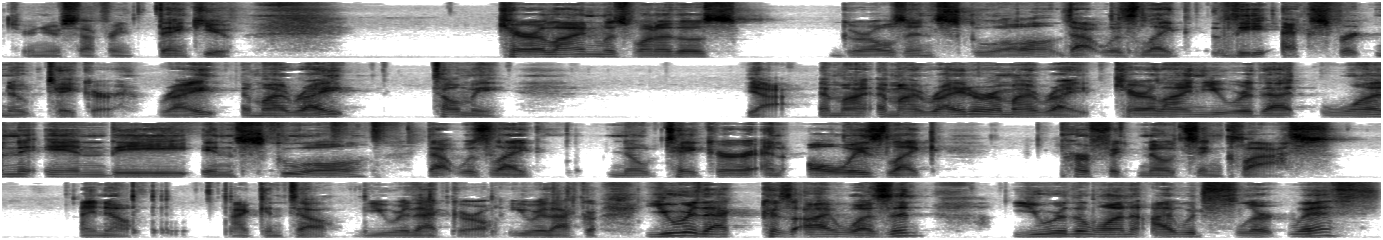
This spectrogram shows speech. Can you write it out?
during your suffering. Thank you. Caroline was one of those girls in school that was like the expert note taker, right? Am I right? Tell me. Yeah, am I am I right or am I right? Caroline, you were that one in the in school that was like note taker and always like perfect notes in class. I know. I can tell. You were that girl. You were that girl. You were that because I wasn't. You were the one I would flirt with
